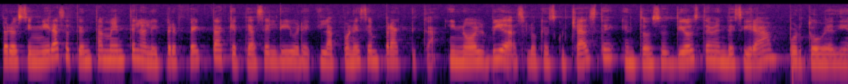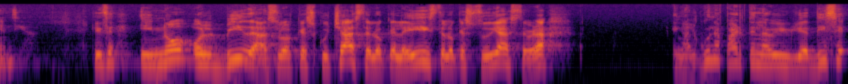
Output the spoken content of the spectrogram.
Pero si miras atentamente en la ley perfecta que te hace libre y la pones en práctica y no olvidas lo que escuchaste, entonces Dios te bendecirá por tu obediencia. Dice, y no olvidas lo que escuchaste, lo que leíste, lo que estudiaste, ¿verdad? En alguna parte en la Biblia dice,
